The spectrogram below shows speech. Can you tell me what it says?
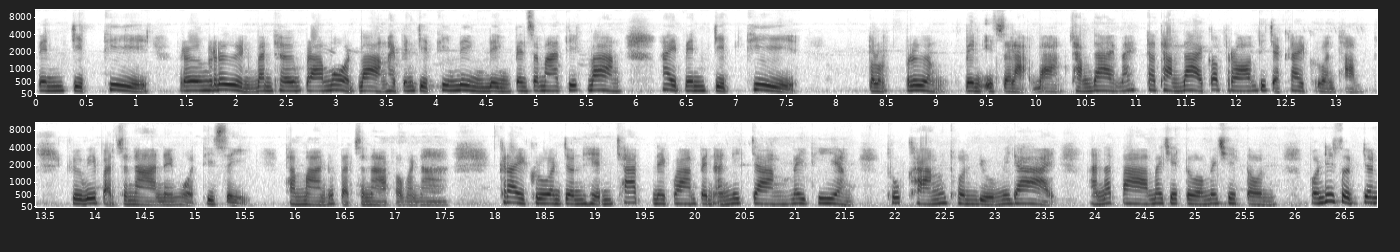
เป็นจิตที่เริงรื่น บันเทิงปราโมทบ้าง ให้เป็นจิตที่นิ่งดิ่ง เป็นสมาธิบ้าง ให้เป็นจิตที่ปลดเปลื้องเป็นอิสระบ้างทำได้ไหมถ้าทำได้ก็พร้อมที่จะใคร่ครวญทำคือวิปัสสนาในหมวดที่สี่ ธรรมานุปัสสนาภาวนา ใคร่ครวญจนเห็นชัดในความเป็นอนิจจังไม่เที่ยง ทุกขังทนอยู่ไม่ได้ อนัตตาไม่ใช่ตัวไม่ใช่ตน ผลที่สุดจน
